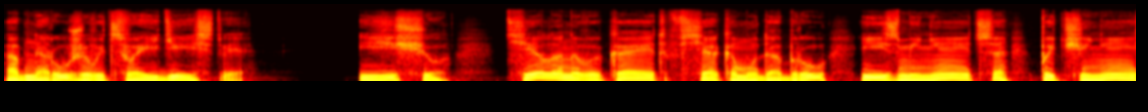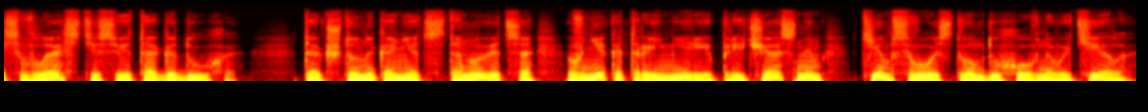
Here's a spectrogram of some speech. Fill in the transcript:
обнаруживать свои действия». И еще «Тело навыкает всякому добру и изменяется, подчиняясь власти Святаго Духа, так что, наконец, становится в некоторой мере причастным тем свойствам духовного тела,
